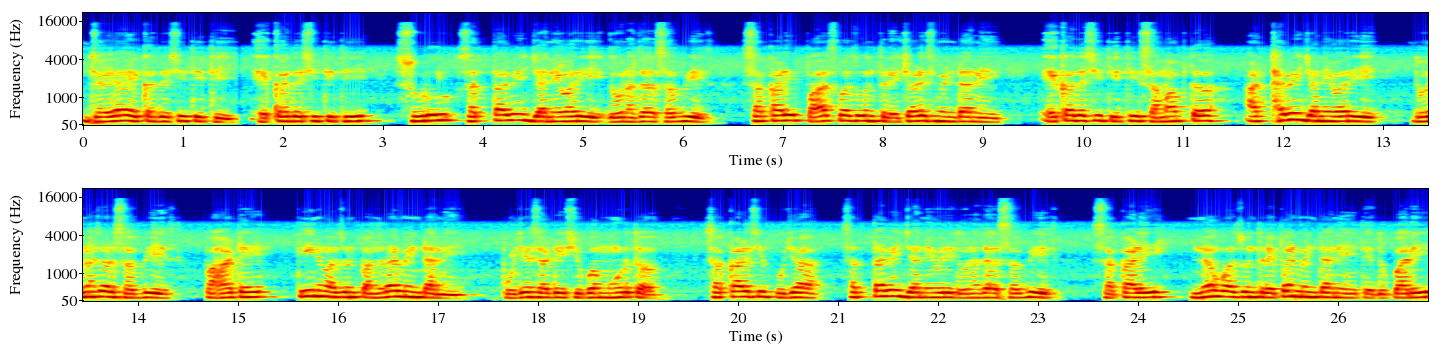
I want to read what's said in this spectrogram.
जया एकादशी तिथी एकादशी तिथी सुरू सत्तावीस जानेवारी दोन हजार सव्वीस सकाळी पाच वाजून त्रेचाळीस मिनिटांनी. एकादशी तिथी समाप्त अठ्ठावीस जानेवारी दोन हजार सव्वीस पहाटे तीन वाजून पंधरा मिनिटांनी पूजेसाठी शुभ मुहूर्त. सकाळची पूजा सत्तावीस जानेवारी दोन हजार सव्वीस. सकाळी नऊ वाजून त्रेपन्न मिनिटांनी ते दुपारी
